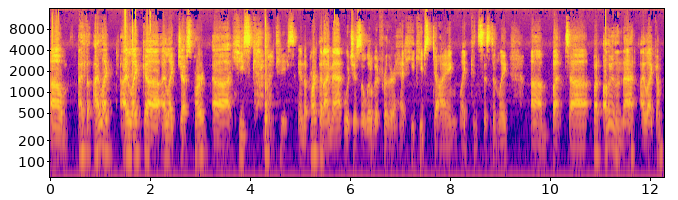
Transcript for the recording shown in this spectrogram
Um, I, th- I like I like uh, I like Jeff's part. Uh, he's he's in the part that I'm at, which is a little bit further ahead. He keeps dying like consistently, um, but uh, but other than that, I like him.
